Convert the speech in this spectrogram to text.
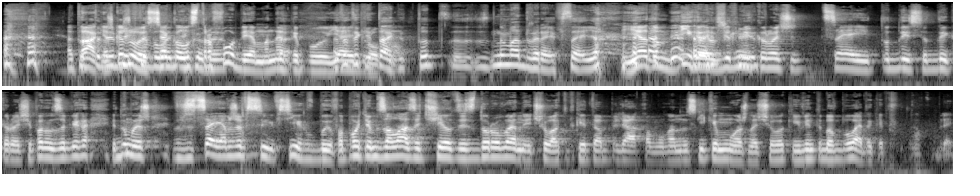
А тут Так, я ж кажу, ось ця клаустрофобія мене, Так. типу, А я ти і такий, так, тут е, нема дверей, все, я. Я там бігаю від них, коротше, цей туди-сюди, коротше, потім забігаю. І думаєш, все, я вже всі, всіх вбив, а потім залазить ще оцей здоровенний чувак, ти такий, та бляха, муга, ну скільки можна, чувак, і він тебе вбиває, такий, блядь.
